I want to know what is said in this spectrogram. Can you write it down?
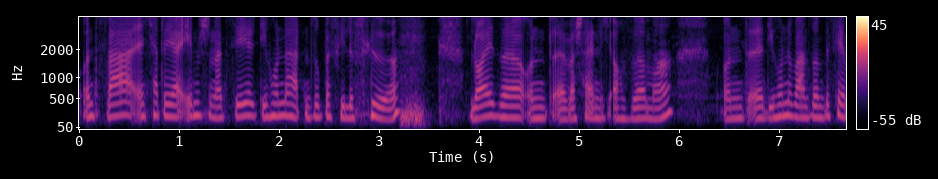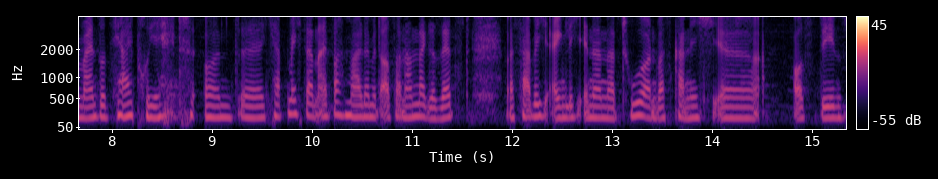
Und zwar, ich hatte ja eben schon erzählt, die Hunde hatten super viele Flöhe, Läuse und äh, wahrscheinlich auch Würmer. Und äh, die Hunde waren so ein bisschen mein Sozialprojekt. Und äh, ich habe mich dann einfach mal damit auseinandergesetzt, was habe ich eigentlich in der Natur und was kann ich äh, aus den,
